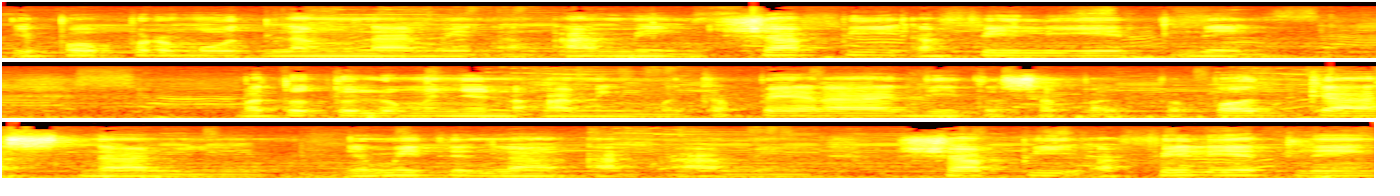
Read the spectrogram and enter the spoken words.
Ipopromote lang namin ang aming Shopee affiliate link. Matutulungan nyo na kaming magkapera dito sa pagpa-podcast namin. Gamitin lang ang aming Shopee affiliate link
